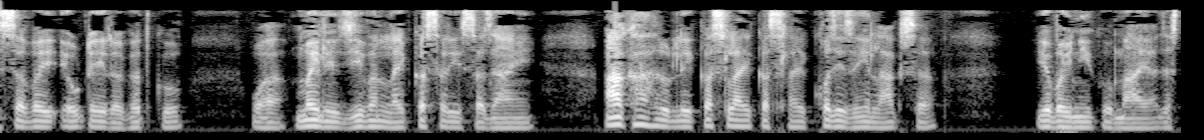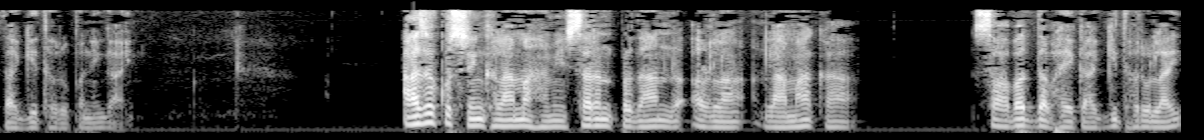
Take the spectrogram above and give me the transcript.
सबै एउटै रगतको वा मैले जीवनलाई कसरी सजाए आँखाहरूले कसलाई कसलाई खोजे झै लाग्छ यो बहिनीको माया जस्ता गीतहरू पनि गाइन्। आजको श्रृंखलामा हामी शरण प्रधान र अरूणा लामाका सहबद्ध भएका गीतहरूलाई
